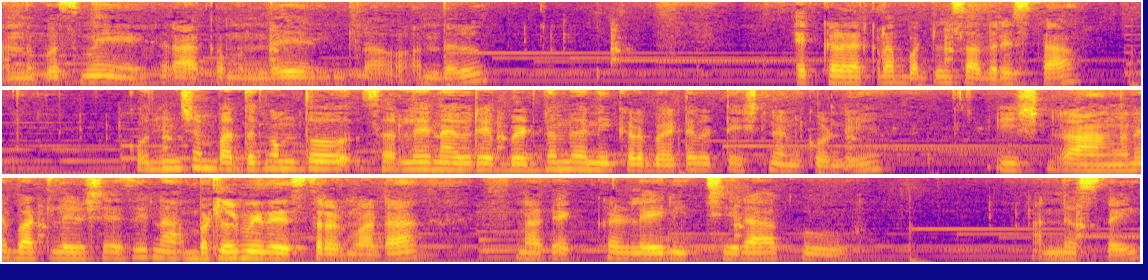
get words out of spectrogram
అందుకోసమే రాకముందే ఇంట్లో అందరూ ఎక్కడెక్కడ బట్టలు సదరిస్తా. కొంచెం బద్ధకంతో సర్లే నావి రేపు పెడదాం దాన్ని ఇక్కడ బయట పెట్టేసిన అనుకోండి. ఈ రాగానే బట్టలు వేసేసి నా బట్టల మీద వేస్తారనమాట నాకు ఎక్కడ లేని చిరాకు. అన్నీ వస్తాయి.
